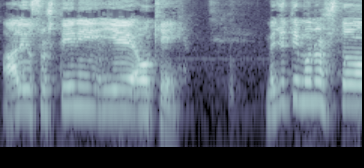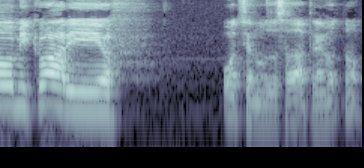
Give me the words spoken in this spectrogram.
ali u suštini je ok. Međutim, ono što mi kvari uh, ocjenu za sada trenutno,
